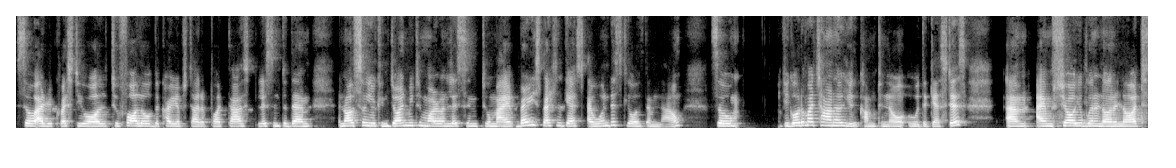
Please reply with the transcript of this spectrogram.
So i request you all to follow the career startup podcast listen to them. And also you can join me tomorrow and listen to my very special guest. I won't disclose them now. So if you go to my channel you'll come to know who the guest is and I'm sure you're going to learn a lot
